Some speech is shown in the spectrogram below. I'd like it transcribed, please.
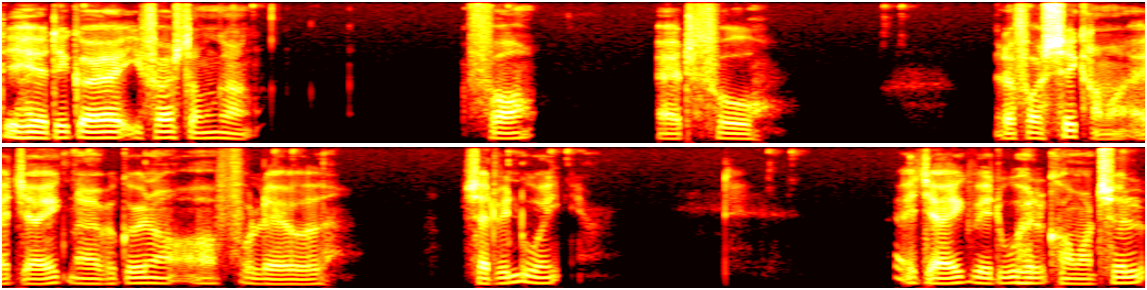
Det her, det gør jeg i første omgang for at få, eller for at sikre mig, at jeg ikke, når jeg begynder at få lavet sat vinduer i, at jeg ikke ved et uheld kommer til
